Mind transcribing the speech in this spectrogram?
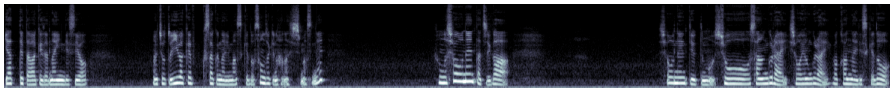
やってたわけじゃないんですよ、まあ、ちょっと言い訳臭くなりますけどその時の話しますね。その少年たちが少年って言っても小3ぐらい小4ぐらい分かんないですけど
